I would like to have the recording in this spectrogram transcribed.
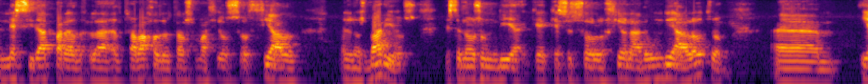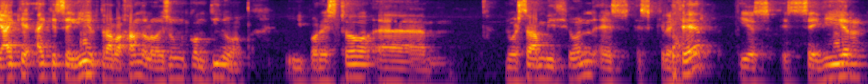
necesidad para el trabajo de transformación social en los barrios. Este no es un día que, que se soluciona de un día al otro. y hay que, hay que seguir trabajándolo, es un continuo. Y por eso em, nuestra ambición es, es, crecer y es, es seguir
